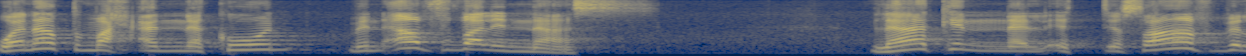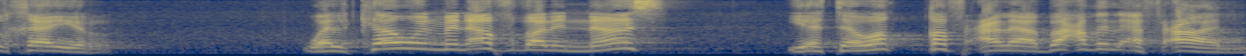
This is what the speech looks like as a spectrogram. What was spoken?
ونطمح أن نكون من أفضل الناس لكن الإتصاف بالخير والكون من أفضل الناس يتوقف على بعض الأفعال.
